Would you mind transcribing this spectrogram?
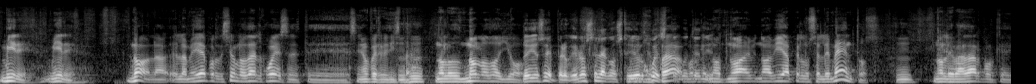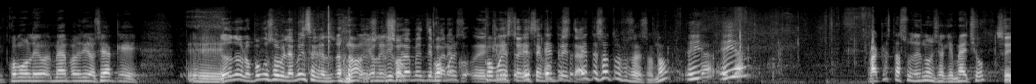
mire, mire. No, la, la medida de protección lo da el juez, este, señor periodista. no, lo, no lo doy yo. No, yo sé, pero que no se la concedió el juez. No, no, había los elementos. No le va a dar porque... ¿Cómo le, me ha pedido? O sea que... eh, No, no, lo pongo sobre la mesa, que no, no, yo le digo, solamente ¿cómo para es- eh, que la es? historia Este- esté este es- completa. Este es otro proceso, ¿no? Ella, ella, acá está su denuncia que me ha hecho. Sí.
